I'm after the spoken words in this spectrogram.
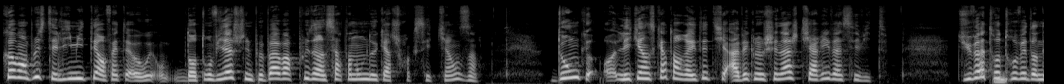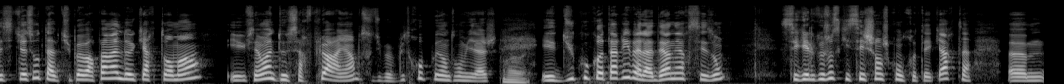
comme en plus t'es limité en fait euh, oui, dans ton village tu ne peux pas avoir plus d'un certain nombre de cartes je crois que c'est 15 donc les 15 cartes en réalité avec le chaînage tu arrives assez vite tu vas te Mm. retrouver dans des situations où tu peux avoir pas mal de cartes en main et finalement elles te servent plus à rien parce que tu peux plus trop poser dans ton village Ouais, ouais. et du coup, quand tu arrives à la dernière saison, c'est quelque chose qui s'échange contre tes cartes. Euh,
